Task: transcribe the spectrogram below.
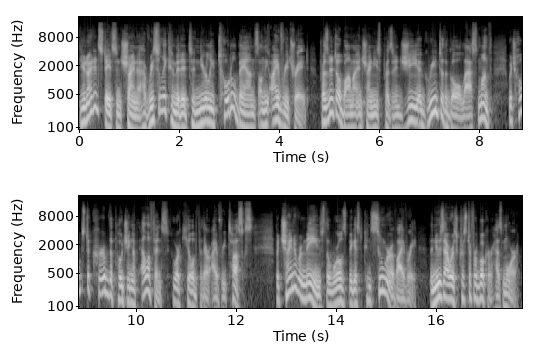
The United States and China have recently committed to nearly total bans on the ivory trade. President Obama and Chinese President Xi agreed to the goal last month, which hopes to curb the poaching of elephants who are killed for their ivory tusks. But China remains the world's biggest consumer of ivory. The NewsHour's Christopher Booker has more.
